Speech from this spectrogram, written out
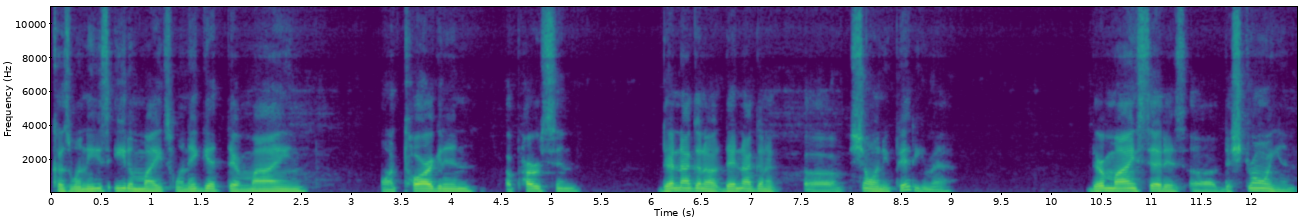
Because when these Edomites, when they get their mind on targeting a person, they're not gonna they're not gonna uh, show any pity, man. Their mindset is uh, destroying.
